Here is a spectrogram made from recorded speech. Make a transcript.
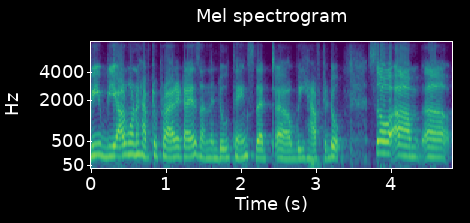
we we are going to have to prioritize and then do things that uh, we have to do so um, uh,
